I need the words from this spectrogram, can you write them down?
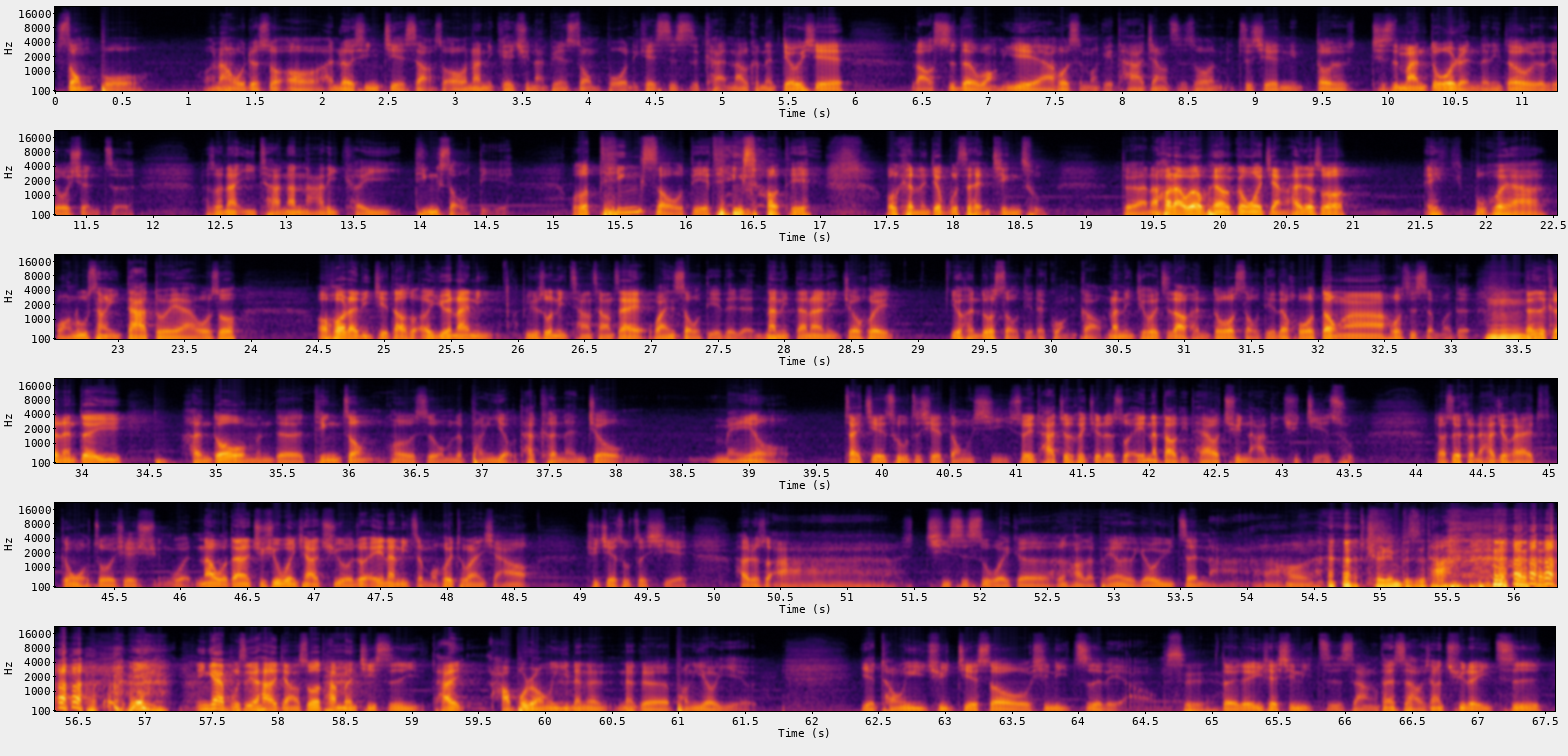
送播？”哦然后我就说：“哦，很热心介绍说哦，那你可以去哪边送播，你可以试试看。”然后可能丢一些老师的网页啊或什么给他这样子说，这些你都其实蛮多人的，你都有有选择。他说：“那伊塔那哪里可以听手碟？”我说：“听手碟，听手碟，我可能就不是很清楚。”对啊，那后来我有朋友跟我讲，他就说：“哎，不会啊，网络上一大堆啊。”我说：“我后来理解到说，哦，原来你比如说你常常在玩手碟的人，那你当然你就会。”有很多手碟的广告，那你就会知道很多手碟的活动啊，或是什么的。嗯，但是可能对于很多我们的听众或者是我们的朋友，他可能就没有在接触这些东西，所以他就会觉得说，哎，那到底他要去哪里去接触？对，所以可能他就会来跟我做一些询问。那我当然继续问下去，我说，哎，那你怎么会突然想要？去接触这些，他就说啊，其实是我一个很好的朋友有忧郁症啊，然后 确定不是他，应该不是，因为他讲说他们其实他好不容易那个那个朋友也也同意去接受心理治疗，是。对的一些心理智商，但是好像去了一次，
